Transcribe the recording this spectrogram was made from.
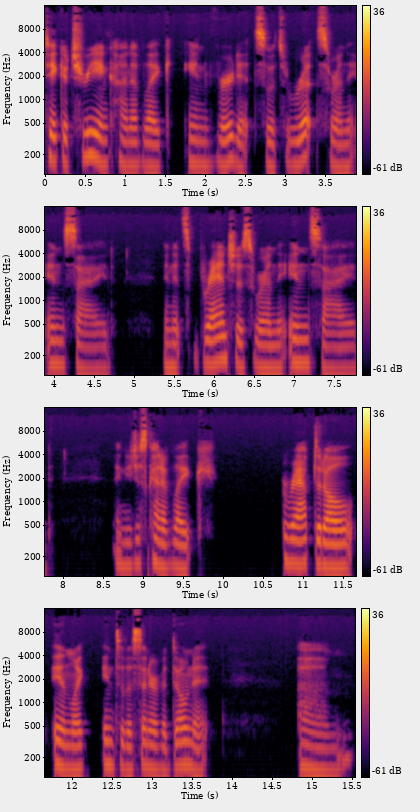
take a tree and kind of like invert it, so its roots were on the inside and its branches were on the inside, and you just kind of like wrapped it all in like into the center of a donut, um,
